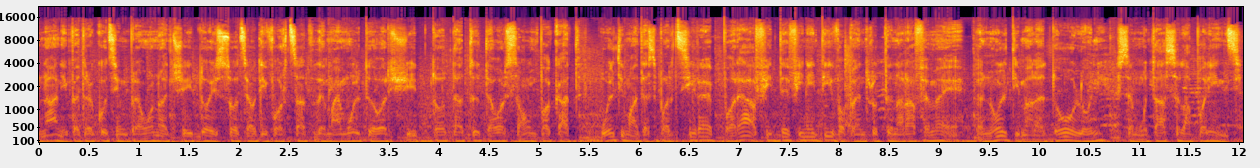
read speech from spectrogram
În anii petrecuți împreună, cei doi soți au divorțat de mai multe ori și tot de atâtea ori s-au împăcat. Ultima despărțire părea a fi definitivă pentru tânăra femeie. În ultimele două luni se mutase la părinți.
